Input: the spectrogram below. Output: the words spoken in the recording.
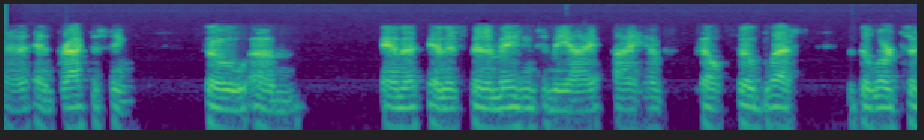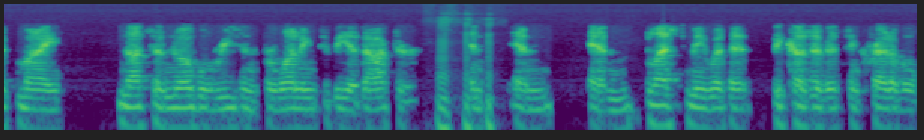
and, and practicing. So, um, and, and it's been amazing to me. I, I have felt so blessed that the Lord took my not so noble reason for wanting to be a doctor and, and, and blessed me with it because of its incredible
